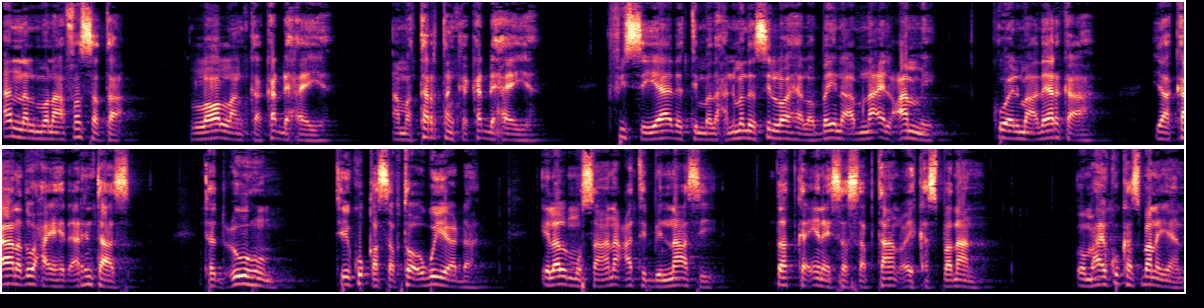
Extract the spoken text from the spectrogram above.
ana almunaafasata loolanka ka dhexeeya ama tartanka ka dhexeeya fi siyaadati madaxnimada si loo helo bayna abnaa'i alcami kuwa ilma adeerka ah yaa kaanad waxay ahayd arrintaas tadcuuhum tii ku qasabto ugu yeedha ilal musaanacati binnaasi dadka inay sasabtaan oo ay kasbadaan. Oo maxay ku kasbanayaan?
